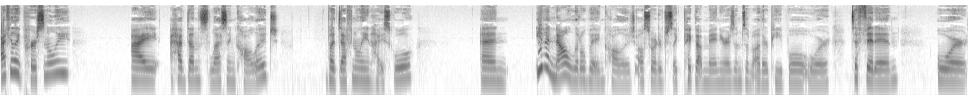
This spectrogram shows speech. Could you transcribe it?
I feel like personally I have done this less in college, but definitely in high school. And even now a little bit in college, I'll sort of just like pick up mannerisms of other people or to fit in or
